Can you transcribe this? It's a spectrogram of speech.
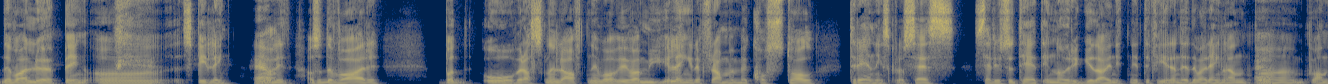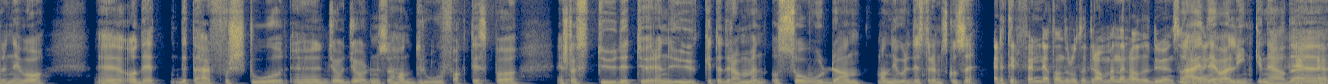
Det var løping og spilling. Ja. var litt, altså det var på et overraskende lavt nivå. Vi var mye lengre framme med kosthold, treningsprosess, seriøsitet i Norge da i 1994 enn det det var i England på, på andre nivå. Eh, og det, dette her forsto eh, Joe Jordan, så han dro faktisk på en slags studietur en uke til Drammen og så hvordan man gjorde det i Strømsgodset. Er det tilfeldig at han dro til Drammen, eller hadde du en Nei, det var linken jeg hadde, Ja,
